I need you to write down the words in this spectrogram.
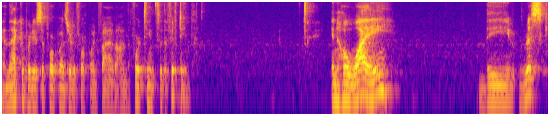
and that could produce a 4.0 to 4.5 on the 14th to the 15th. In Hawaii, the risk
